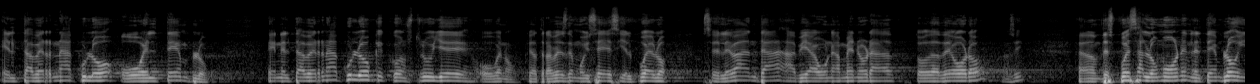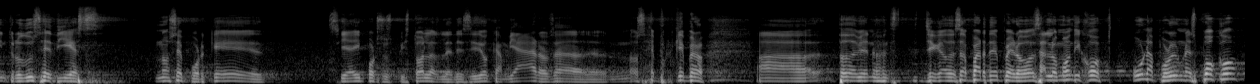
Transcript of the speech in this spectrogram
el tabernáculo o el templo. En el tabernáculo que construye, o bueno, que a través de Moisés y el pueblo se levanta, había una menorá toda de oro, así. Ah, después Salomón en el templo introduce 10. No sé por qué, si ahí por sus pistolas le decidió cambiar, o sea, no sé por qué, pero ah, todavía no he llegado a esa parte, pero Salomón dijo, una por una es poco,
